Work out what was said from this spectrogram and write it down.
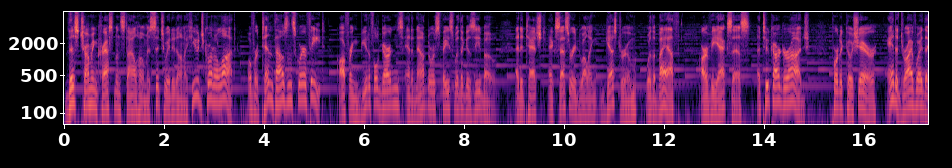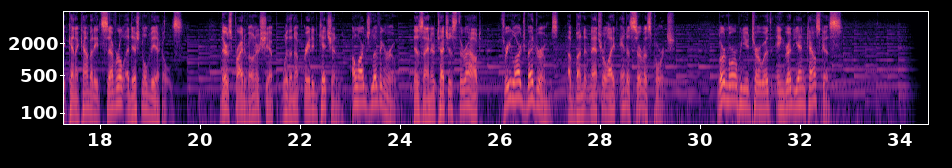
This charming craftsman style home is situated on a huge corner lot, over 10,000 square feet, offering beautiful gardens and an outdoor space with a gazebo, a detached accessory dwelling guest room with a bath, RV access, a two car garage, porte cochere, and a driveway that can accommodate several additional vehicles. There's pride of ownership with an upgraded kitchen, a large living room, designer touches throughout, three large bedrooms, abundant natural light, and a service porch. Learn more when you tour with Ingrid Yankauskas.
